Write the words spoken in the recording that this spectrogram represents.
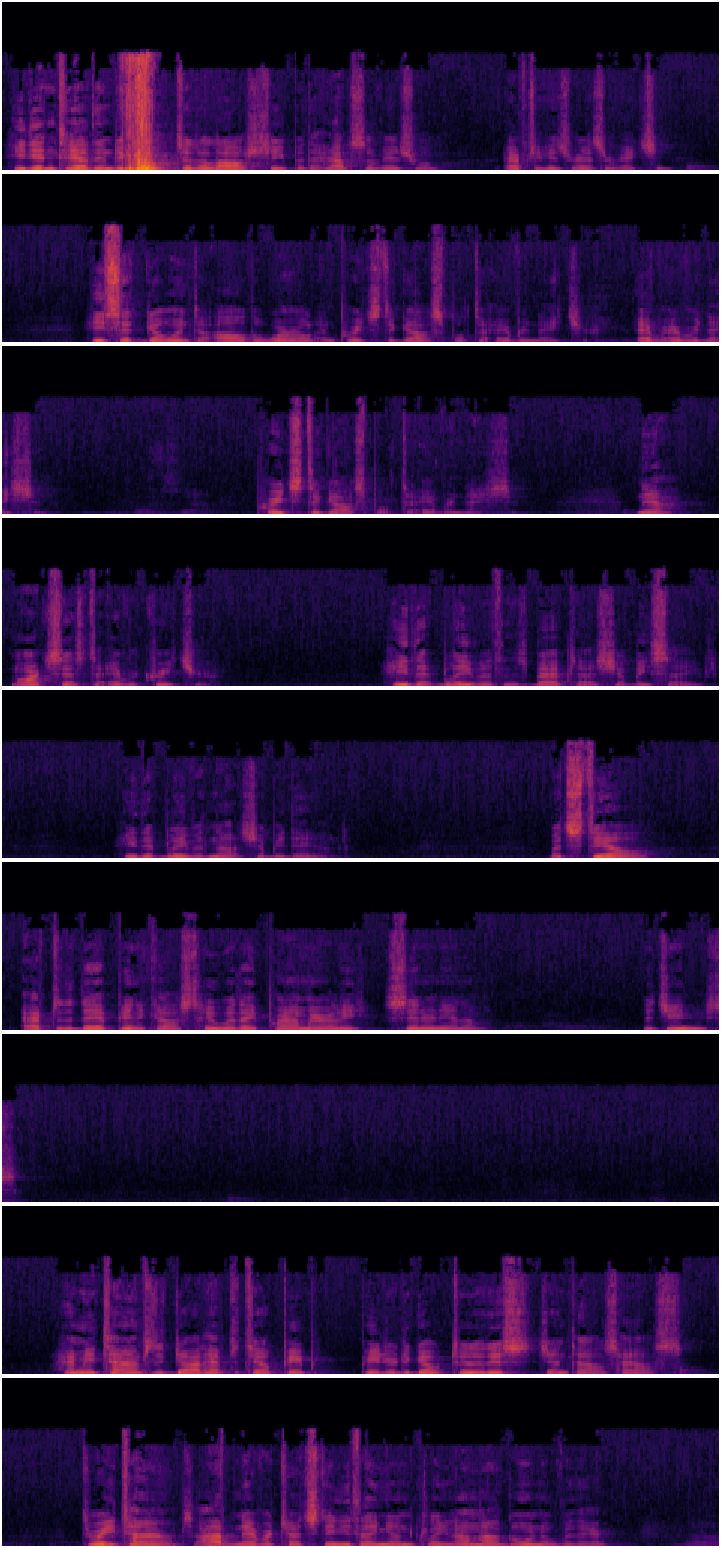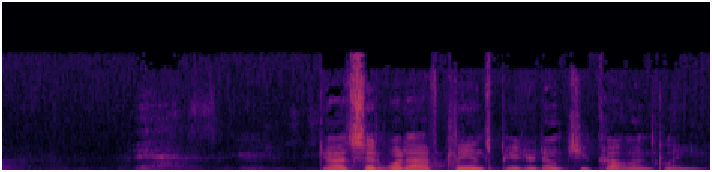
He didn't tell them to go to the lost sheep of the house of Israel after His resurrection. He said, Go into all the world and preach the gospel to every nature, every, every nation. Preach the gospel to every nation. Now, Mark says to every creature, He that believeth and is baptized shall be saved. He that believeth not shall be damned. But still, after the day of Pentecost, who were they primarily centered in on? The Jews. How many times did God have to tell Peter to go to this Gentile's house? Three times. I've never touched anything unclean. I'm not going over there. God said, What I've cleansed, Peter, don't you call unclean.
